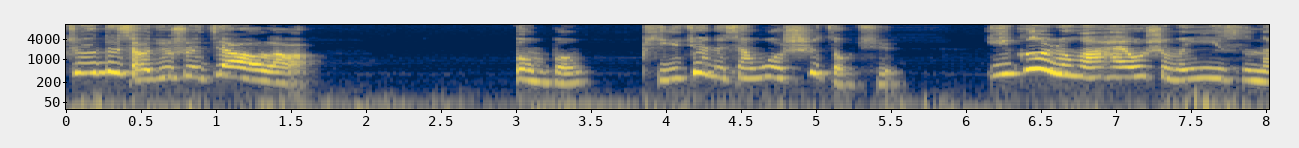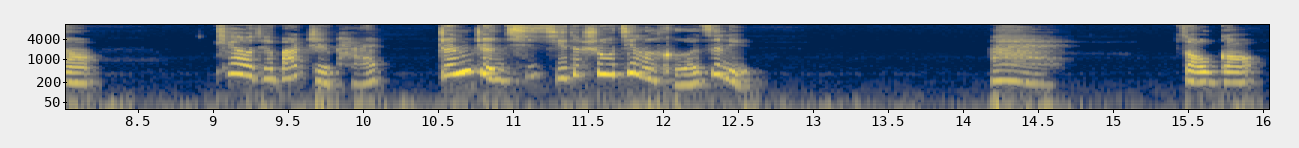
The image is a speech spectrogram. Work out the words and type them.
真的想去睡觉了。蹦蹦疲倦的向卧室走去，一个人玩还有什么意思呢？跳跳把纸牌整整齐齐的收进了盒子里。唉，糟糕！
